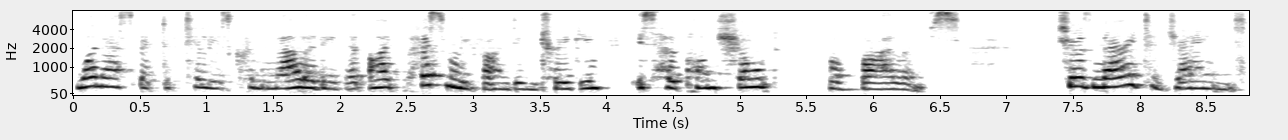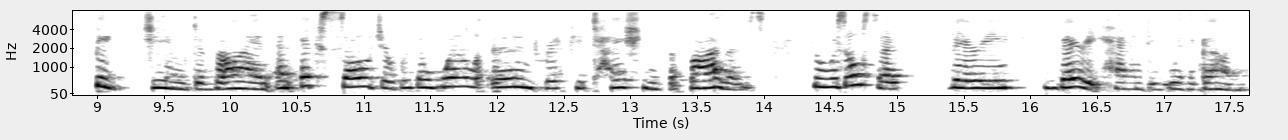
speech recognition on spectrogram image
One aspect of Tilly's criminality that I personally find intriguing is her penchant for violence. She was married to James, Big Jim Devine, an ex soldier with a well earned reputation for violence, who was also very, very handy with a gun.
